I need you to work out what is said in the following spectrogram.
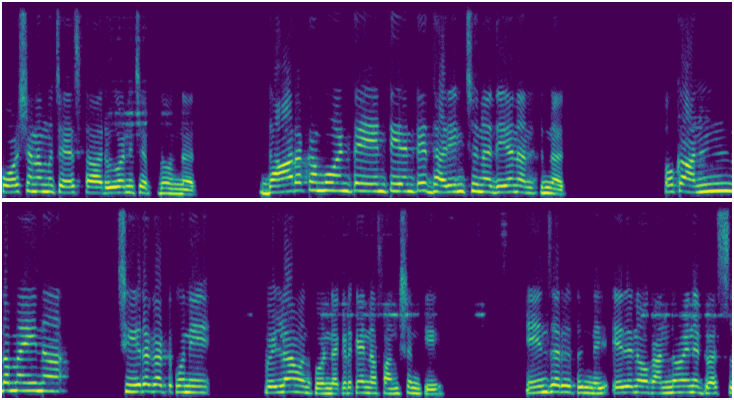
పోషణము చేస్తారు అని చెప్తూ ఉన్నారు. ధారకము అంటే ఏంటి అంటే ధరించినది అని అంటున్నారు. ఒక అందమైన చీర కట్టుకుని వెళ్ళాం అనుకోండి ఎక్కడికైనా ఫంక్షన్కి ఏం జరుగుతుంది? ఏదైనా ఒక అందమైన డ్రెస్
